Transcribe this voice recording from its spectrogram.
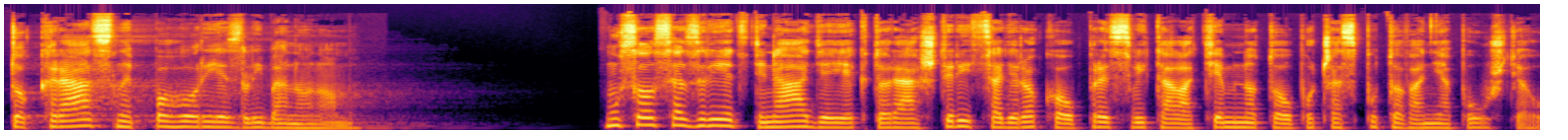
to krásne pohorie s Libanonom. Musel sa zrieť nádeje, ktorá 40 rokov presvitala temnotou počas putovania púšťou.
